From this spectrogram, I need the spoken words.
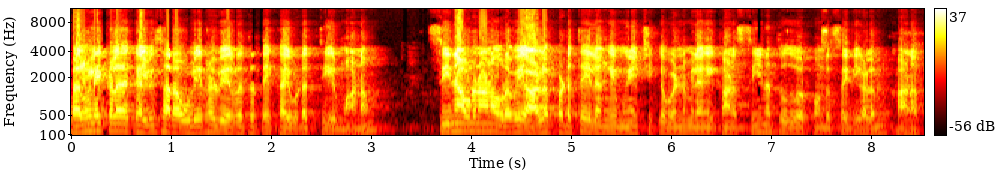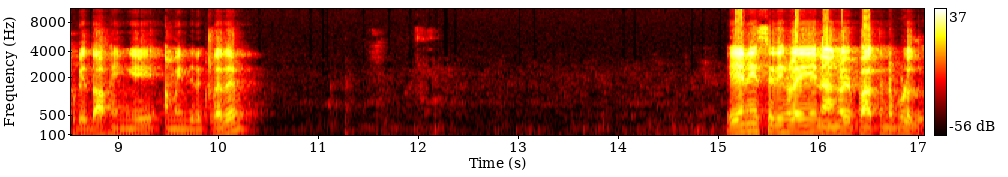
பல்கலைக்கழக கல்விசாரா ஊழியர்கள் வேலைநிறுத்தத்தை கைவிட தீர்மானம். சீனாவுடனான உறவை ஆழப்படுத்த இலங்கை முயற்சிக்க வேண்டும். இலங்கைக்கான சீன தூதுவர் போன்ற செய்திகளும் காணக்கூடியதாக இங்கே அமைந்திருக்கிறது. ஏனைய செய்திகளை நாங்கள் பார்க்கின்ற பொழுது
